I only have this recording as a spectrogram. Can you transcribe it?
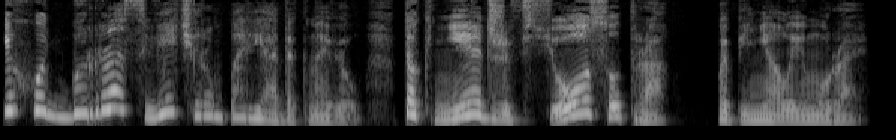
И хоть бы раз вечером порядок навел, так нет же, все с утра, — попеняла ему Рая.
